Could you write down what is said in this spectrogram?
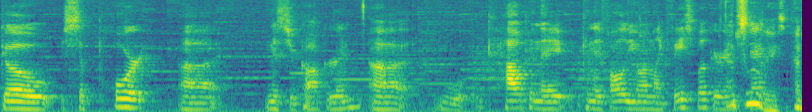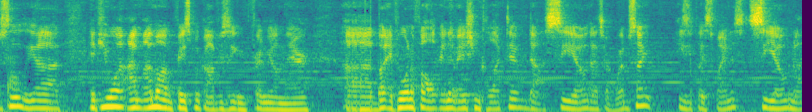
go support uh, Mr. Cochran, uh, how can they can they follow you on like Facebook or Instagram? Absolutely, absolutely. Uh, if you want, I'm, I'm on Facebook. Obviously, you can friend me on there. Uh, but if you want to follow innovationcollective.co, that's our website. Easy place to find us. Co, not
